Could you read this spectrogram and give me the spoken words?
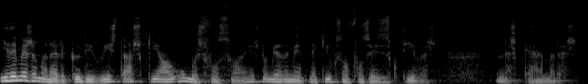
E da mesma maneira que eu digo isto, acho que em algumas funções, nomeadamente naquilo que são funções executivas, nas câmaras,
